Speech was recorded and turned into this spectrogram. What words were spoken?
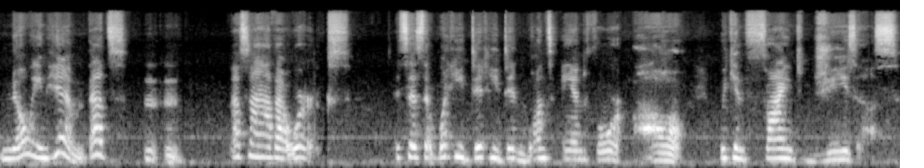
knowing him. That's that's not how that works. It says that what he did, he did once and for all. We can find Jesus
